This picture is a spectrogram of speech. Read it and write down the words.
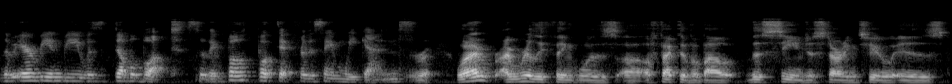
the Airbnb was double booked. So they both booked it for the same weekend. Right. What I, I really think was uh, effective about this scene just starting too is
